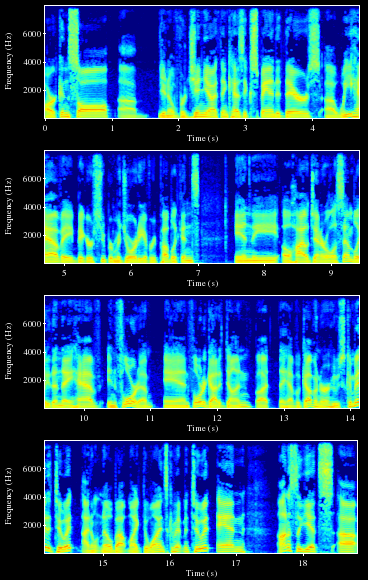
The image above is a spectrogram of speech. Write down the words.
Arkansas. Uh, you know, Virginia, I think, has expanded theirs. Uh, we have a bigger supermajority of Republicans in the Ohio General Assembly than they have in Florida, and Florida got it done, but they have a governor who's committed to it. I don't know about Mike DeWine's commitment to it, and honestly, it's uh,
